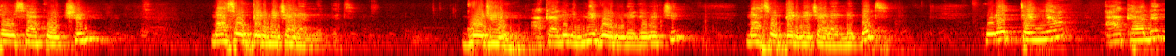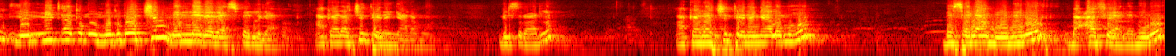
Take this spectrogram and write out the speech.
ተውሳኮችን ማስወገድ መቻል አለበት። ጎጂ አካልን የሚጎዱ ነገሮችን ማስወገድ መቻል አለበት። ሁለተኛ አካልን የሚጠቅሙ ምግቦችን መመገብ ያስፈልጋል። አካላችን ጤነኛ ለመሆን ግልጽ ነው አይደለም? አካላችን ጤነኛ ለመሆን በሰላም ለመኖር በአፊያ ለመኖር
